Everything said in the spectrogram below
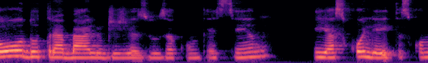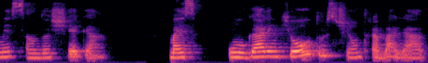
Todo o trabalho de Jesus acontecendo e as colheitas começando a chegar. Mas o lugar em que outros tinham trabalhado,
